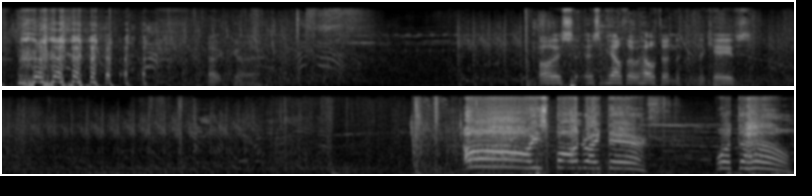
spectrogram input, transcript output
oh god. Oh, there's there's some health health in the in the caves. Oh, he spawned right there. What the hell?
